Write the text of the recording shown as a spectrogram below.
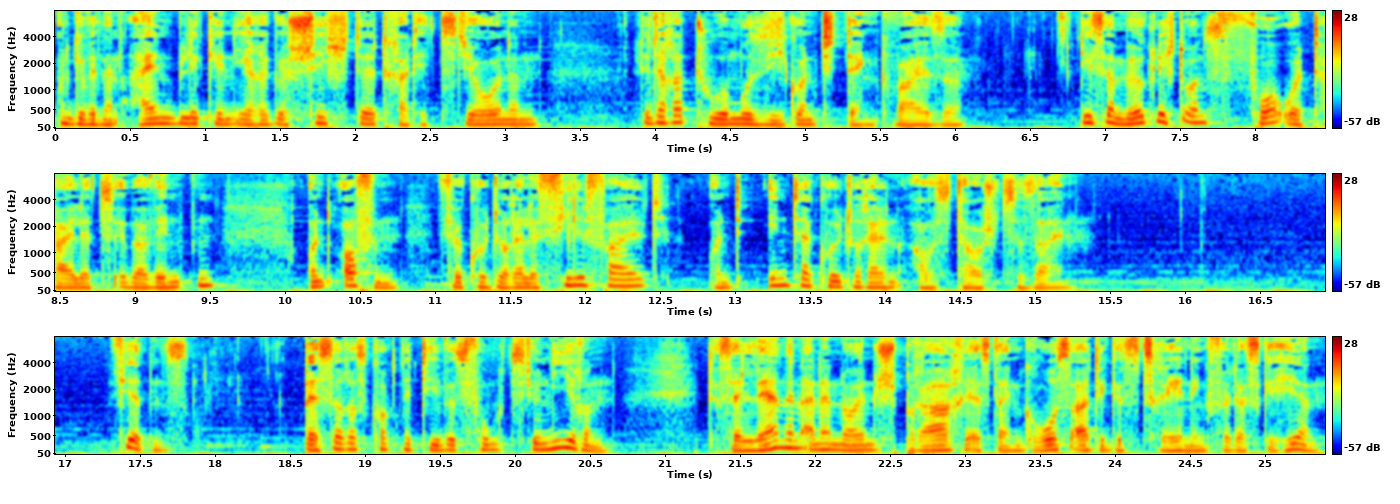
und gewinnen Einblicke in ihre Geschichte, Traditionen, Literatur, Musik und Denkweise. Dies ermöglicht uns, Vorurteile zu überwinden und offen für kulturelle Vielfalt und interkulturellen Austausch zu sein. Viertens. Besseres kognitives Funktionieren. Das Erlernen einer neuen Sprache ist ein großartiges Training für das Gehirn.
